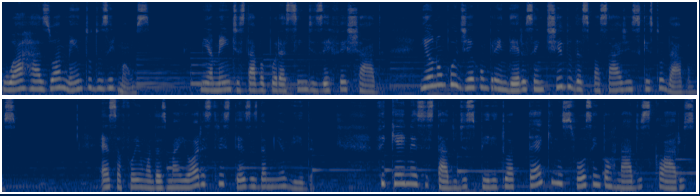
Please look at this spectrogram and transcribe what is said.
o arrazoamento dos irmãos. Minha mente estava, por assim dizer, fechada, e eu não podia compreender o sentido das passagens que estudávamos. Essa foi uma das maiores tristezas da minha vida. Fiquei nesse estado de espírito até que nos fossem tornados claros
